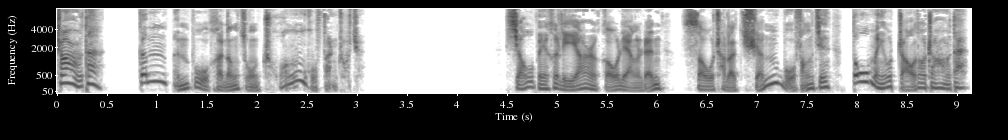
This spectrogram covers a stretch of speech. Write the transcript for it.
张二蛋根本不可能从窗户翻出去。小北和李二狗两人搜查了全部房间，都没有找到张二蛋，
